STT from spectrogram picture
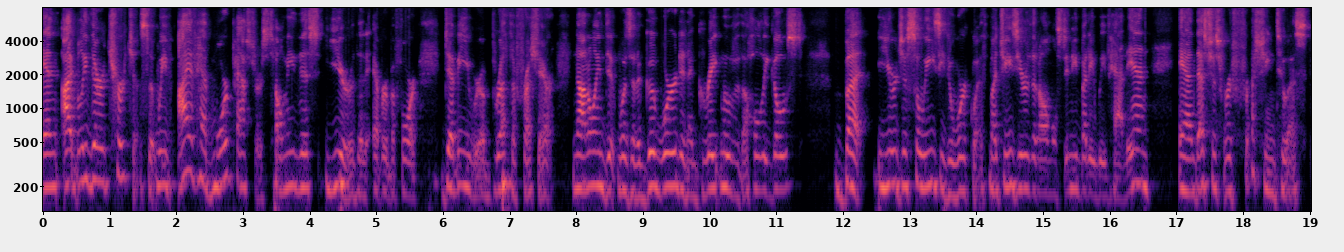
and i believe there are churches that we've i have had more pastors tell me this year than ever before debbie you were a breath of fresh air. Not only did, was it a good word and a great move of the holy ghost but you're just so easy to work with much easier than almost anybody we've had in and that's just refreshing to us.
